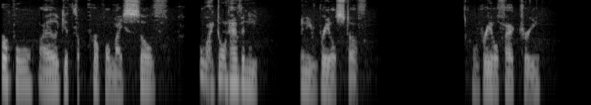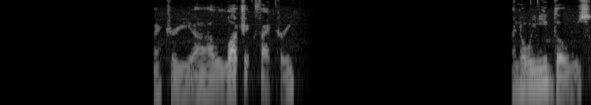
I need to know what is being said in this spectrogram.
purple. I'll get the purple myself. Oh, I don't have any any rail stuff. Rail factory. Factory, uh, logic factory. I know we need those,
